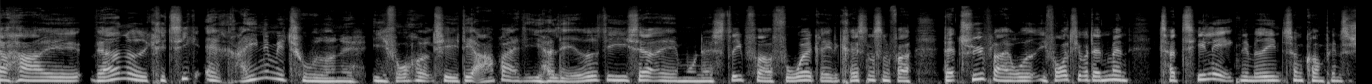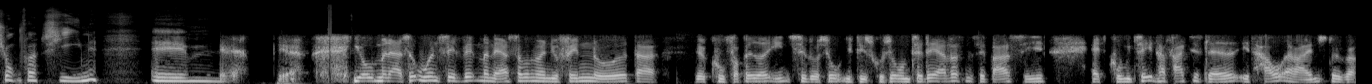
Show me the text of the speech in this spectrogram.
Der har øh, været noget kritik af regnemetoderne i forhold til det arbejde, I har lavet. Det er især øh, Mona Strip fra FOA, Grete Christensen fra Dansk Sygeplejeråd, i forhold til, hvordan man tager tillæggene med ind som kompensation for sine. Øhm, Ja, ja. Jo, men altså uanset hvem man er, så vil man jo finde noget, der øh, kunne forbedre ens situation i diskussionen. Til det er der sådan set bare at sige, at komiteen har faktisk lavet et hav af regnestykker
